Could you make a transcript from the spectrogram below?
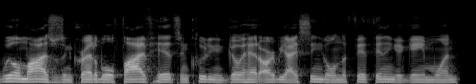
Will Mize was incredible. Five hits, including a go ahead RBI single in the fifth inning of game one.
